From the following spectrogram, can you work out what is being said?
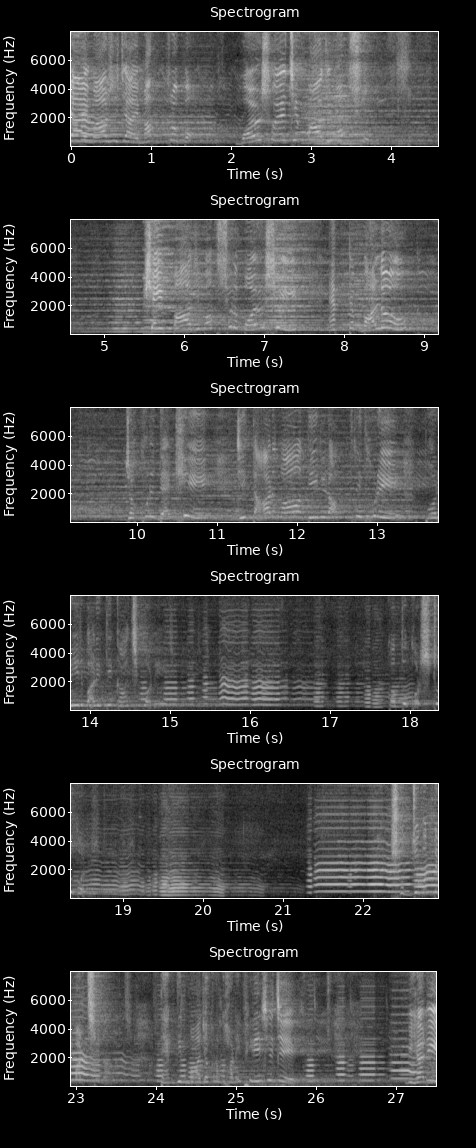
যায়, মাস যায়, মাত্র বয়স হয়েছে পাঁচ বৎসর। সেই পাঁচ বৎসর বয়সে একটা বালক যখন দেখে যে তার মা দিন রাত্রি ধরে পরের বাড়িতে কাজ করে, কত কষ্ট করে। সহ্য করতে পারছে না। একদিন মা যখন ঘরে ফিরে এসেছে, বিহারি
